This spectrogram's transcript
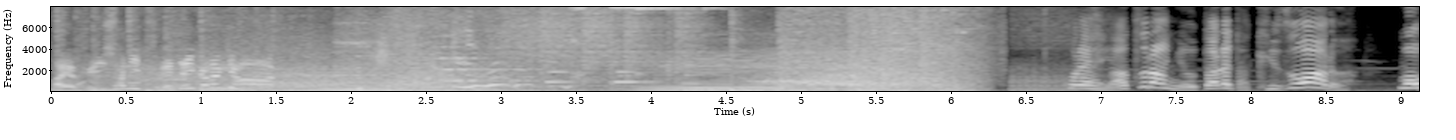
早く医者に連れて行かなきゃ。これ奴らに撃たれた傷ある。も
